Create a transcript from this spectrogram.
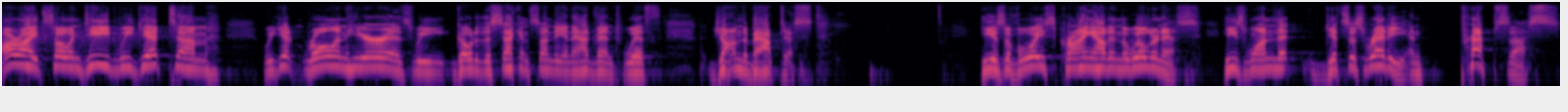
All right, so indeed we get um, we get rolling here as we go to the second Sunday in Advent with John the Baptist. He is a voice crying out in the wilderness. He's one that gets us ready and preps us.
